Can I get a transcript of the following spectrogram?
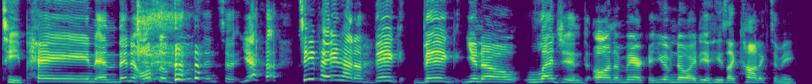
T Pain, and then it also goes into yeah. T Pain had a big, big, you know, legend on America. You have no idea. He's iconic to me.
